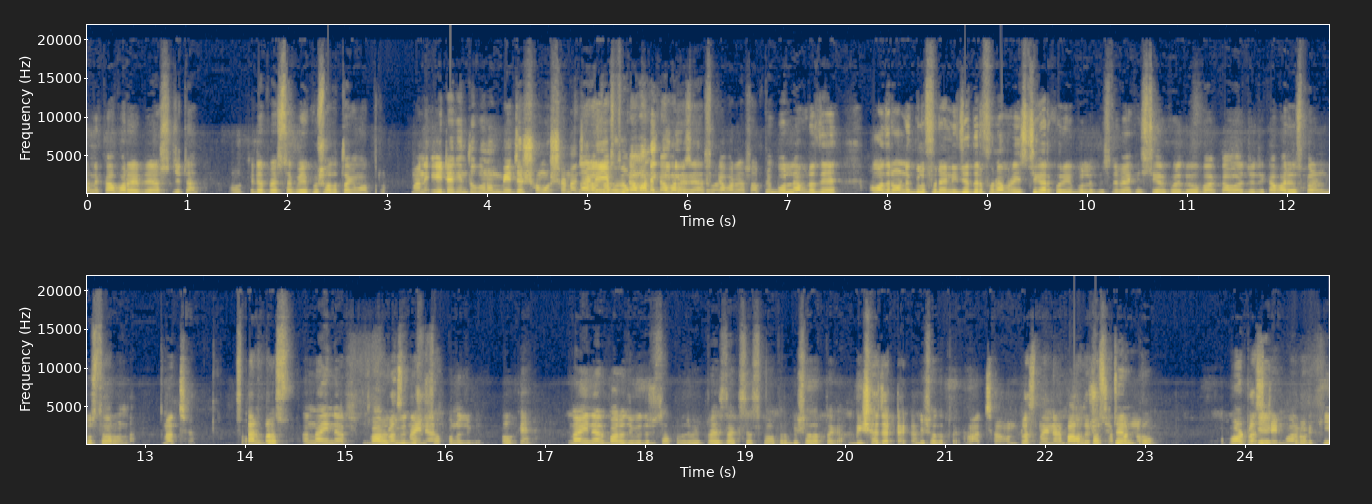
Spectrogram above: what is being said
মানে কাভারের র্যাশ যেটা এটা প্রাইস থাকবে একুশ হাজার টাকা মাত্র। মানে এটা কিন্তু কোনো মেজর সমস্যা না চাইলে এইভাবে অনেক এর rash। আপনি বললে আমরা যে আমাদের অনেকগুলো ফোনে নিজেদের ফোনে আমরা স্টিকার করি বলে পিছনে ব্যাক স্টিকার করে দেবো বা যদি কাভার ইউজ করেন বুঝতে পারবেন না। আচ্ছা। নাইন আর বারো জিবি দুশো ছাপ্পান্ন জিবি। ওকে নাইন আর বারো জিবি দুশো ছাপ্পান্ন জিবি প্রাইস রাখছে আজকে মাত্র বিশ হাজার টাকা। বিশ হাজার টাকা। বিশ হাজার টাকা। আচ্ছা ওয়ান প্লাস নাইন আর বারো দুশো টেন প্রো হট কেক মার্কেটে কি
